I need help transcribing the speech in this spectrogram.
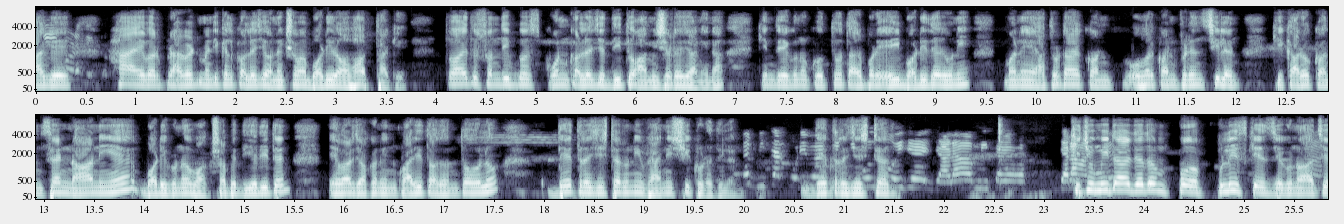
লাগে। হ্যাঁ এবার প্রাইভেট মেডিকেল কলেজে অনেক সময় বডির অভাব থাকে। তো হয়তো সন্দীপ ঘোষ কোন কলেজে দিত আমি সেটা জানি না। কিন্তু এগুলো করতো তারপরে এই বডিদের উনি মানে এতটা ওভার কনফিডেন্স ছিলেন কি কারও কনসার্ন না নিয়ে বডিগুলো ওয়ার্কশপে দিয়ে দিতেন। এবার যখন ইনকোয়ারি তদন্ত হলো ডেথ রেজিস্টার উনি ভ্যানিশই করে দিলেন। Death register. কিছু মিটার যেরকম পুলিশ কেস যেগুলো আছে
